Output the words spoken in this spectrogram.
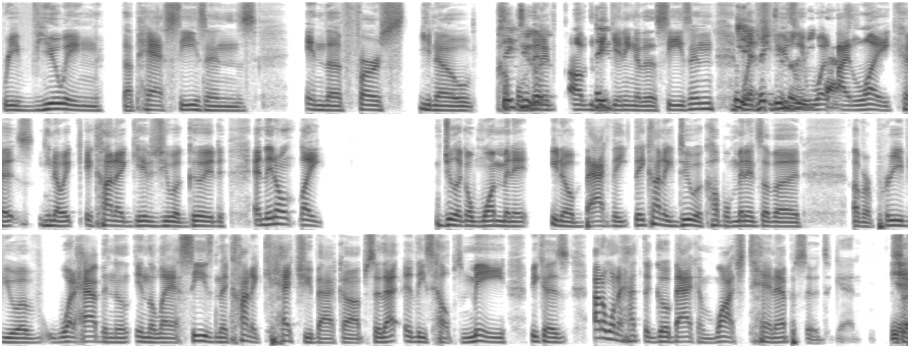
reviewing the past seasons in the first, you know, couple minutes the, of the they, beginning of the season, yeah, which usually what I like because you know it, it kind of gives you a good, and they don't like do like a one minute you know back they they kind of do a couple minutes of a of a preview of what happened in the last season they kind of catch you back up. So that at least helps me because i don't want to have to go back and watch 10 episodes again. Yeah, so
